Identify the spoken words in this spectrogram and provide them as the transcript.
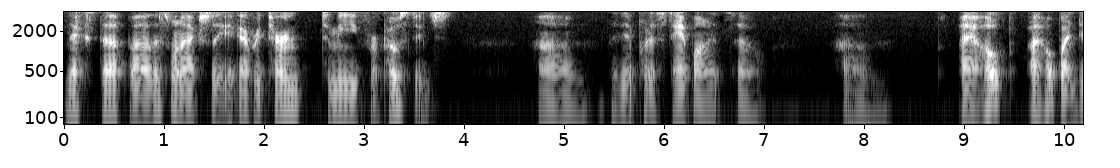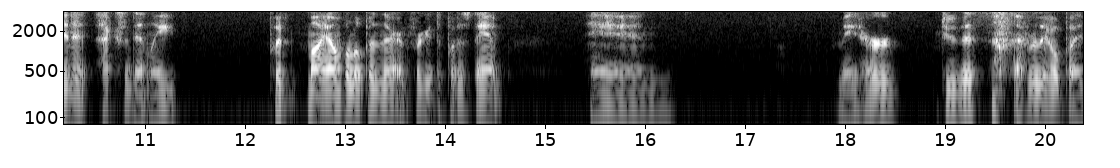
Next up, uh, this one actually it got returned to me for postage. Um, they didn't put a stamp on it, so um, I hope I hope I didn't accidentally put my envelope in there and forget to put a stamp and made her do this. I really hope I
